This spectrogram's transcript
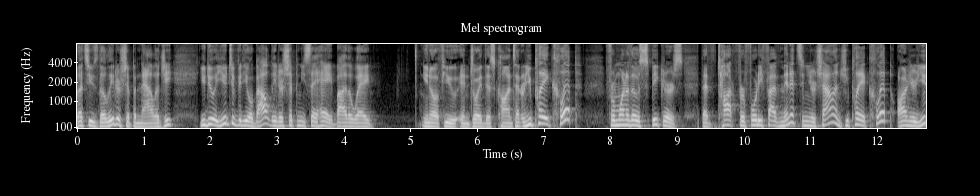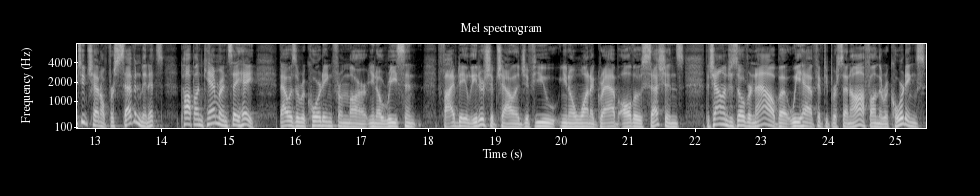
let's use the leadership analogy, you do a YouTube video about leadership and you say, hey, by the way, you know, if you enjoyed this content or you play a clip from one of those speakers that taught for 45 minutes in your challenge. You play a clip on your YouTube channel for seven minutes, pop on camera and say, hey, that was a recording from our, you know, recent five day leadership challenge. If you, you know, want to grab all those sessions, the challenge is over now, but we have 50% off on the recordings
